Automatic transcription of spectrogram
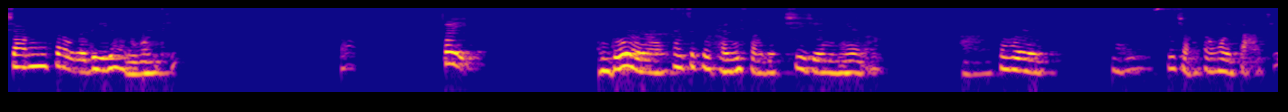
相较的力量的问题。所以很多人啊，在这个很小的细节里面啊，啊，就会嗯思想上会打结。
